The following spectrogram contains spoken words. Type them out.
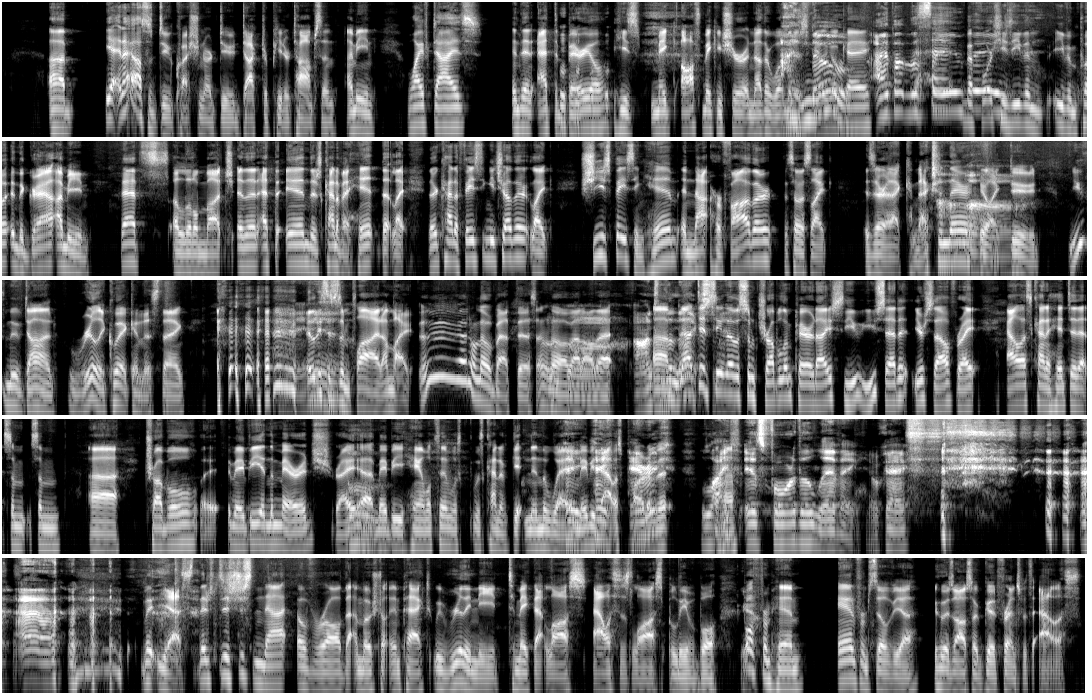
Uh, yeah, and I also do question our dude, Dr. Peter Thompson. I mean, wife dies, and then at the burial, he's make off making sure another woman is feeling okay I thought the same before thing. she's even even put in the ground. I mean, that's a little much. And then at the end, there's kind of a hint that like they're kind of facing each other. Like she's facing him and not her father. And so it's like, is there that connection there? You're Oh. like, dude, you've moved on really quick in this thing. At least it's implied. I'm like, "Uh, I don't know about this. I don't know about all that. On to Um, the now, it did seem man. there was some trouble in paradise. You you said it yourself, right? Alice kind of hinted at some some uh, trouble, uh, maybe in the marriage, right? Uh, maybe Hamilton was was kind of getting in the way. Hey, maybe hey, that was part of Eric, it. Uh-huh. Life is for the living, okay? But yes, there's there's just not overall the emotional impact we really need to make that loss, Alice's loss, believable, Yeah. both from him and from Sylvia, who is also good friends with Alice.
